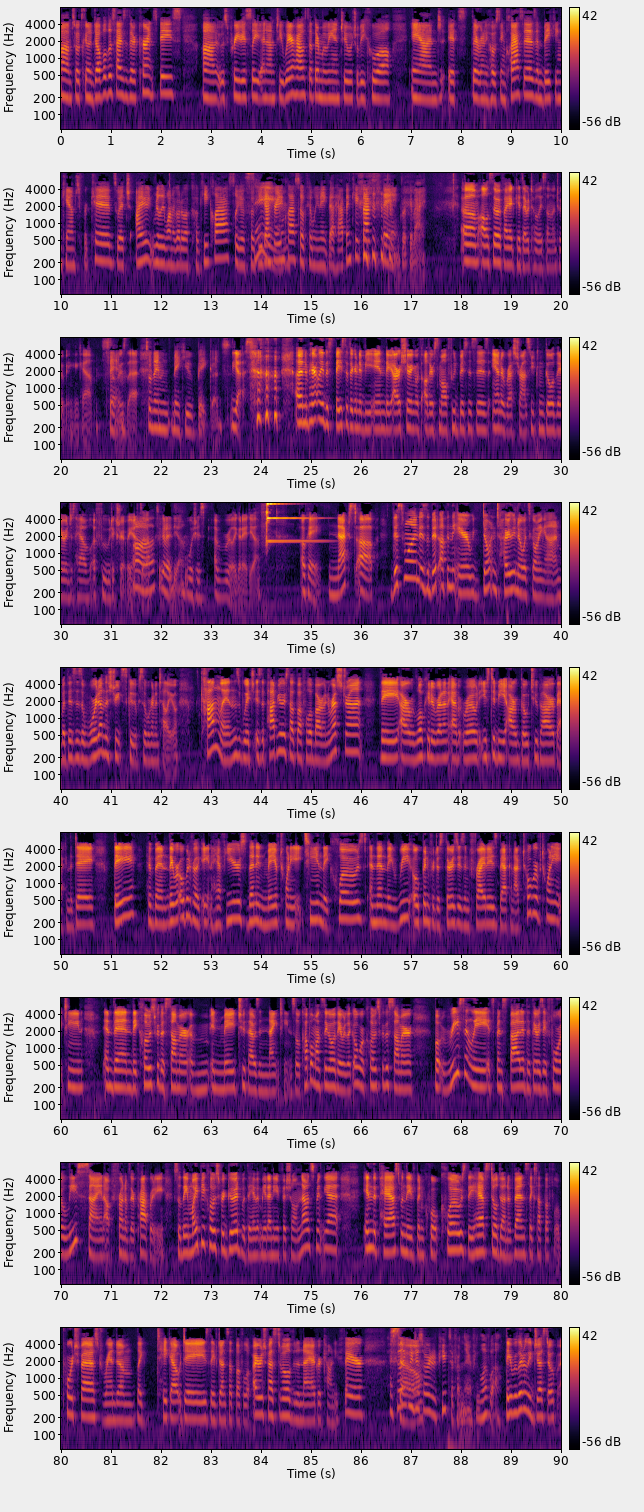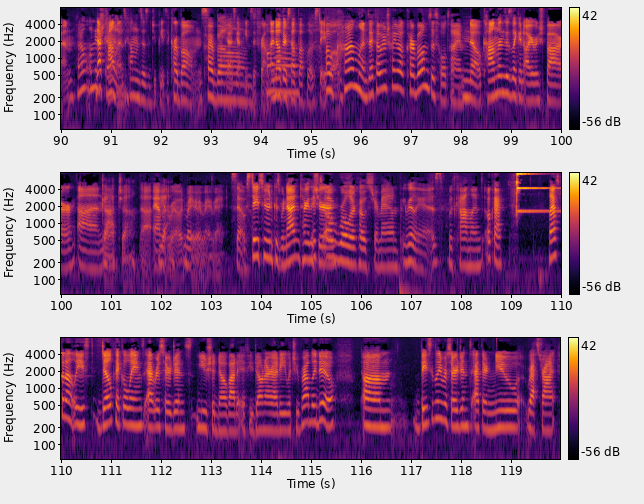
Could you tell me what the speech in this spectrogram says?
Um, so it's going to double the size of their current space. Um, it was previously an empty warehouse that they're moving into, which will be cool. And it's they're going to be hosting classes and baking camps for kids, which I really want to go to a cookie class, like a cookie Same. decorating class. So can we make that happen? Cake box, thanks. Okay, bye. Um, also, if I had kids, I would totally send them to a banking camp. Same. So there's that. So they make you bake goods. Yes. and apparently, the space that they're going to be in, they are sharing it with other small food businesses and a restaurant. So you can go there and just have a food extravaganza. Oh, that's a good idea. which is a really good idea. Okay, next up. This one is a bit up in the air. We don't entirely know what's going on, but this is a word on the street scoop, so we're going to tell you. Conlin's, which is a popular South Buffalo bar and restaurant, they are located right on Abbott Road. It used to be our go to bar back in the day. They have been, they were open for like eight and a half years. Then in May of 2018, they closed, and then they reopened for just Thursdays and Fridays back in October of 2018 and then they closed for the summer of in May 2019. So a couple months ago they were like, "Oh, we're closed for the summer." But recently, it's been spotted that there is a for lease sign out front of their property. So they might be closed for good, but they haven't made any official announcement yet. In the past, when they've been quote closed, they have still done events like South Buffalo Porch Fest, random like takeout days. They've done South Buffalo Irish Festival, the Niagara County Fair. I feel like we just ordered pizza from there for the Live Well. They were literally just open. I don't understand. Not. Conlins. Conlins doesn't do pizza. Carbones. Carbones. You guys got pizza from. Another Oh. South Buffalo staple. Oh, Conlins. I thought we were talking about Carbones this whole time. no, Conlins is like an Irish bar on Gotcha. uh, Abbott Road. Right, right, right, right. So stay tuned because we're not entirely It's sure. a roller coaster, man, it really is. with Conlins. Okay. Last but not least, dill pickle wings at Resurgence. You should know about it if you don't already, which you probably do. Um, basically, Resurgence at their new restaurant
